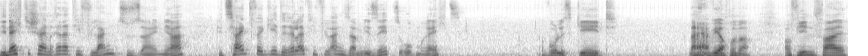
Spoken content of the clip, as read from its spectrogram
Die Nächte scheinen relativ lang zu sein, ja. Die Zeit vergeht relativ langsam. Ihr seht es oben rechts. Obwohl es geht. Naja, wie auch immer. Auf jeden Fall,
